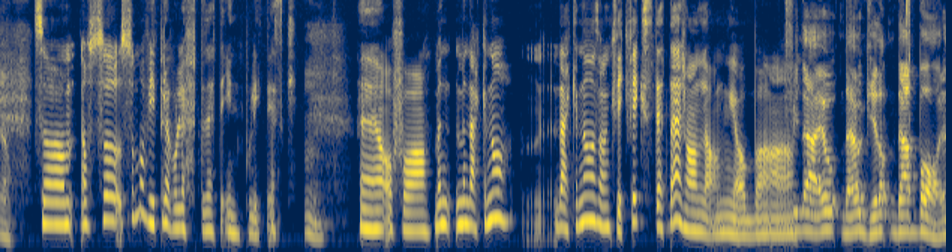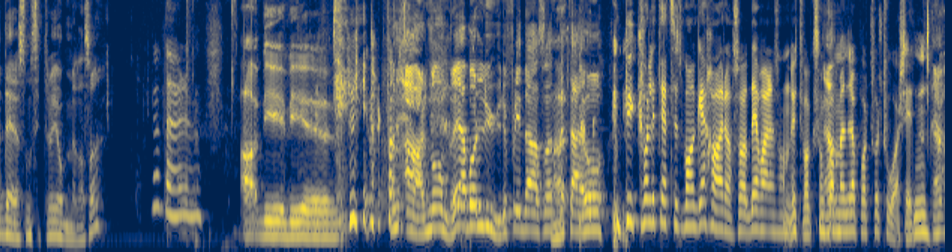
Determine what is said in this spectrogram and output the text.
Ja. Så, og så, så, må vi prøve å løfte dette inn politisk. Mm. Uh, få, men, men, det er ikke noe det er ikke noe sånn quick fix. Dette er sånn lang jobb. Og... det er, jo, det er jo gøy, da. Det er bare dere som sitter og jobber med det, altså? Ja, det er ja, vi, vi Men er det noen andre? Jeg bare lurer, fordi det er, altså, dette er jo Byggkvalitetsutvalget har også Det var en sånn utvalg som ja. kom med en rapport for to år siden. Ja.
